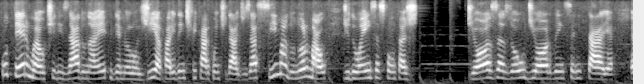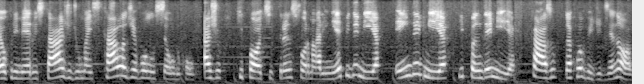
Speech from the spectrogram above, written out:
O termo é utilizado na epidemiologia para identificar quantidades acima do normal de doenças contagiosas contagiosas ou de ordem sanitária. É o primeiro estágio de uma escala de evolução do contágio que pode se transformar em epidemia, endemia e pandemia, caso da Covid-19.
